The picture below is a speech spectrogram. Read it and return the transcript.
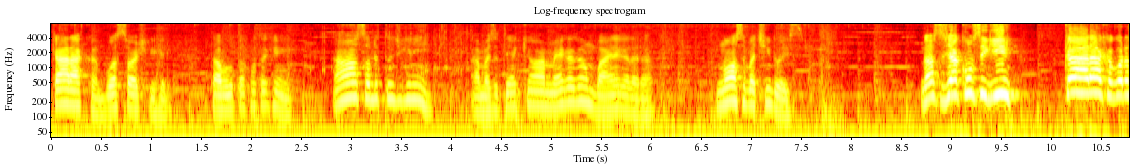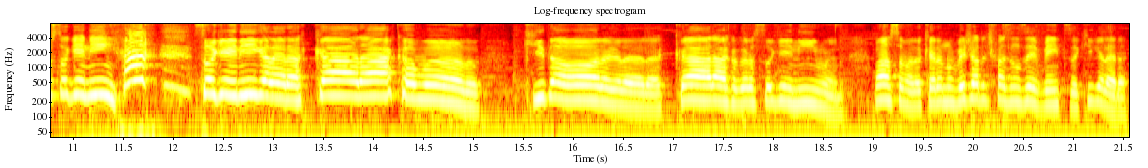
Caraca, boa sorte, guerreiro. Tá, vou lutar contra quem? Ah, só lutou de Guinim. Ah, mas eu tenho aqui uma mega gambai, né, galera? Nossa, bati em dois. Nossa, já consegui! Caraca, agora eu sou Genin. sou Genin, galera. Caraca, mano. Que da hora, galera. Caraca, agora eu sou Genin, mano. Nossa, mano, eu quero, não vejo a hora de fazer uns eventos aqui, galera.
